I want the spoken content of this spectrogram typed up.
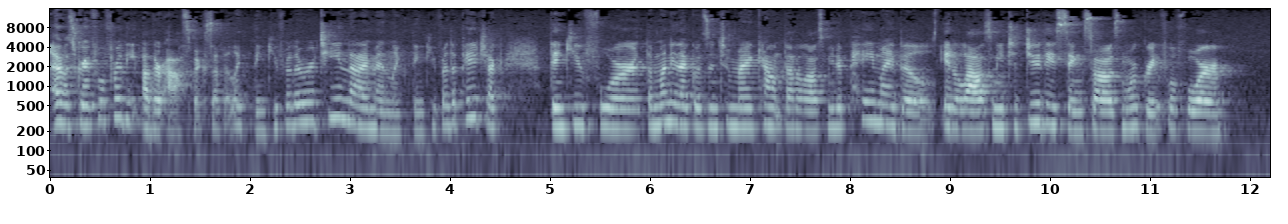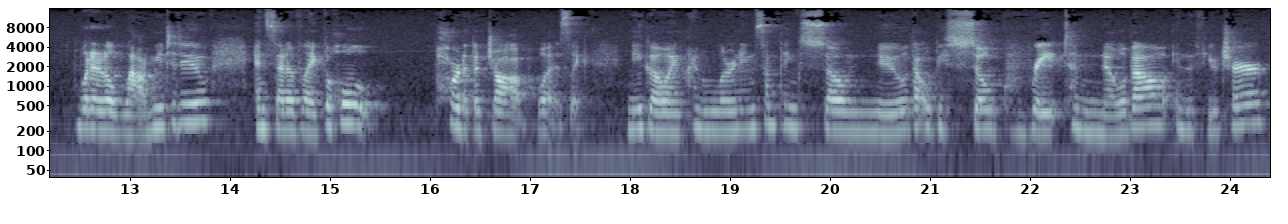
I was grateful for the other aspects of it. Like, thank you for the routine that I'm in. Like, thank you for the paycheck. Thank you for the money that goes into my account that allows me to pay my bills. It allows me to do these things. So I was more grateful for what it allowed me to do instead of like the whole part of the job was like me going, I'm learning something so new that will be so great to know about in the future.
